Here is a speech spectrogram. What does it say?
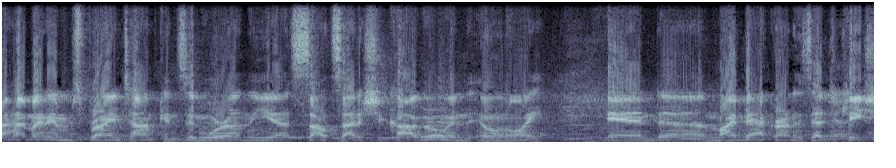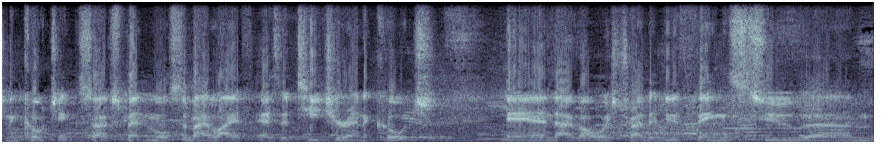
Hi, my name is Brian Tompkins, and we're on the uh, south side of Chicago in Illinois. And uh, my background is education and coaching, so I've spent most of my life as a teacher and a coach and I've always tried to do things to um,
